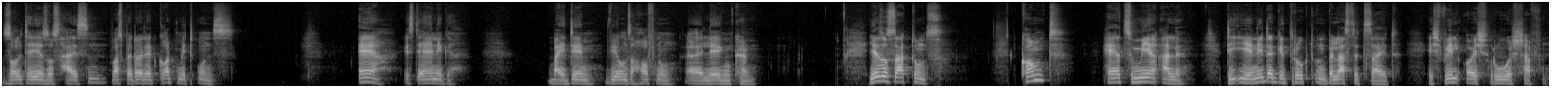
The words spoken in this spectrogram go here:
sollte Jesus heißen. Was bedeutet Gott mit uns? Er ist derjenige, bei dem wir unsere Hoffnung äh, legen können. Jesus sagt uns, kommt her zu mir alle, die ihr niedergedruckt und belastet seid. Ich will euch Ruhe schaffen.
